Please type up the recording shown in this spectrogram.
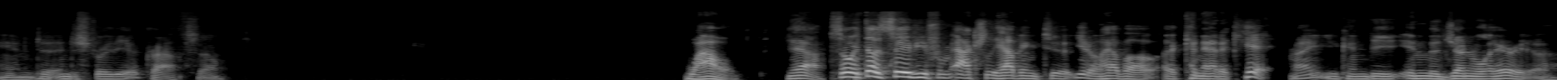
and uh, and destroy the aircraft. So Wow. Yeah. So it does save you from actually having to, you know, have a, a kinetic hit, right? You can be in the general area.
